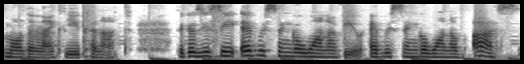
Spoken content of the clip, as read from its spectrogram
more than likely you cannot. Because you see, every single one of you, every single one of us,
